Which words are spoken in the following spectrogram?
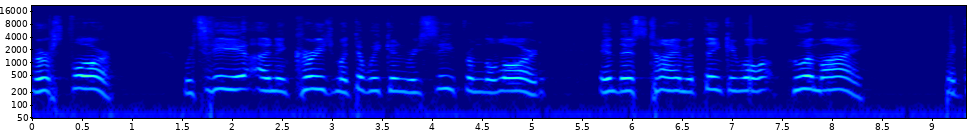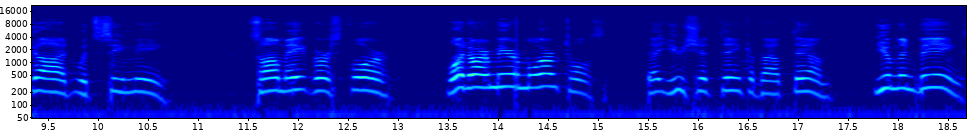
verse 4, we see an encouragement that we can receive from the Lord in this time of thinking, well, who am I that God would see me? Psalm 8, verse 4, what are mere mortals that you should think about them? Human beings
